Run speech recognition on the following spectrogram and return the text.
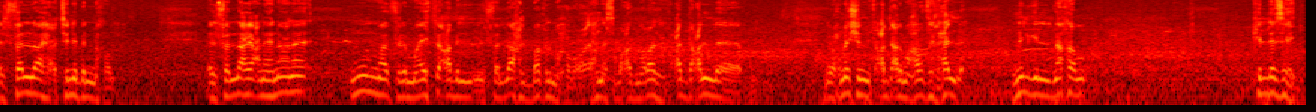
الفلاح يعتني بالنخل. الفلاح يعني هنا مو مثل ما يتعب الفلاح الباقي المحافظات إحنا بعض مرات نتعدى على نروح نمشي نتعدى على محافظة الحله نلقي النخل كله زهدي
